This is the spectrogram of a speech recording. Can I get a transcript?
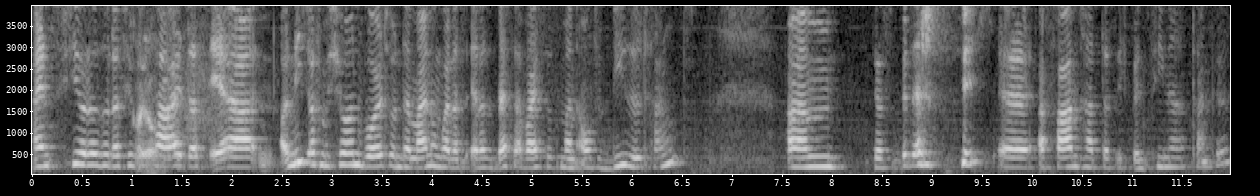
1,4. 1,4 oder so dafür Ah, ja. bezahlt, dass er nicht auf mich hören wollte und der Meinung war, dass er das besser weiß, dass mein Auto Diesel tankt. Ähm, das bitterlich äh, erfahren hat, dass ich Benziner tanke.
